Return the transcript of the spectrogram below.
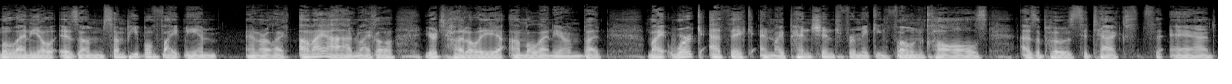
millennialism. Some people fight me and and are like, "Oh my god, Michael, you're totally a millennium." But my work ethic and my penchant for making phone calls as opposed to texts and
